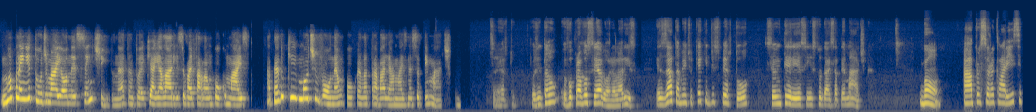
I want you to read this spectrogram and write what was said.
uma plenitude maior nesse sentido, né, tanto é que aí a Larissa vai falar um pouco mais até do que motivou, né, um pouco ela trabalhar mais nessa temática. Certo. Pois então, eu vou para você agora, Larissa. Exatamente o que, que despertou seu interesse em estudar essa temática? Bom, a professora Clarice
